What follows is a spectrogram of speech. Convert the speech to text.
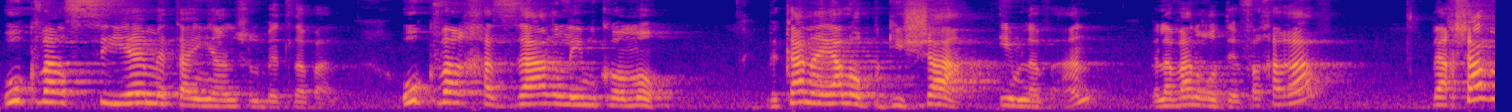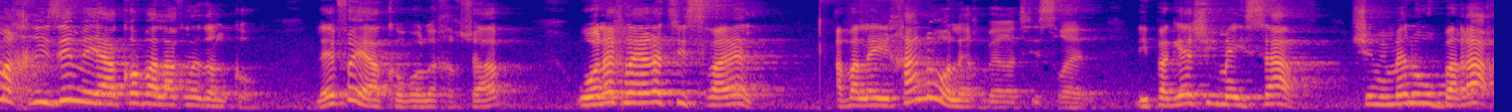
הוא כבר סיים את העניין של בית לבן. הוא כבר חזר למקומו. וכאן היה לו פגישה עם לבן, ולבן רודף אחריו, ועכשיו מכריזים ויעקב הלך לדרכו. לאיפה יעקב הולך עכשיו? הוא הולך לארץ ישראל. אבל להיכן הוא הולך בארץ ישראל? להיפגש עם עשיו, שממנו הוא ברח,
